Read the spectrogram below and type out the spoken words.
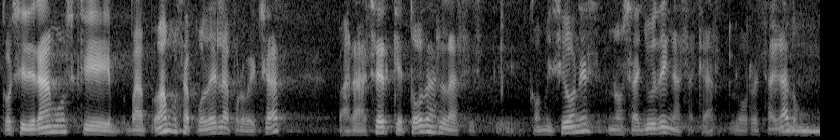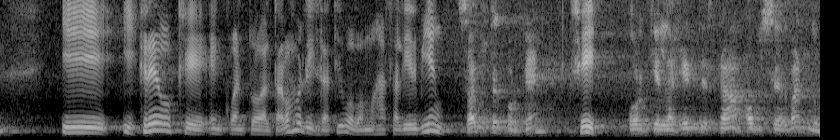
Consideramos que vamos a poderla aprovechar para hacer que todas las este, comisiones nos ayuden a sacar lo rezagado. Y, creo que en cuanto al trabajo legislativo vamos a salir bien. ¿Sabe usted por qué? Sí. Porque la gente está observando.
